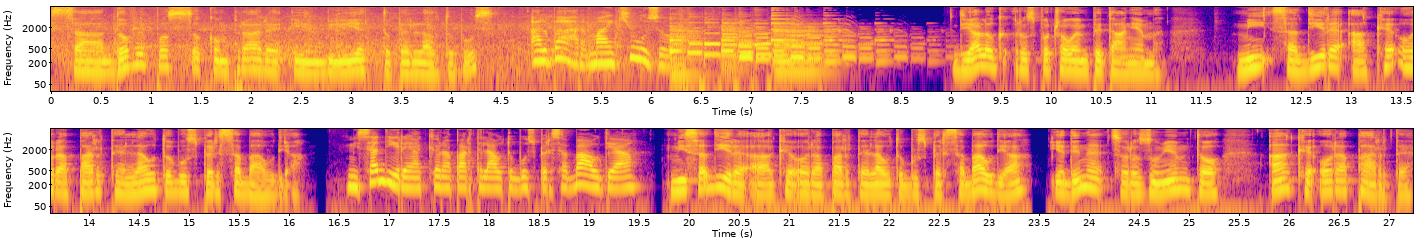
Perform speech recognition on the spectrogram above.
Sa dove posso comprare il biglietto per l'autobus? Al bar, chiuso. Dialog rozpocząłem pytaniem. Mi sa dire a che ora parte l'autobus per Sabaudia? Mi sa dire a che ora parte l'autobus per Sabaudia? Mi sa dire a che ora parte l'autobus per Sabaudia? Jedyne co rozumiem to a che ora parte,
